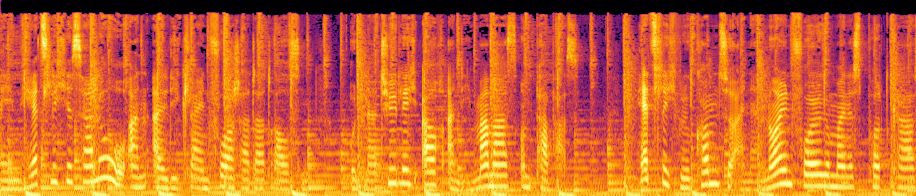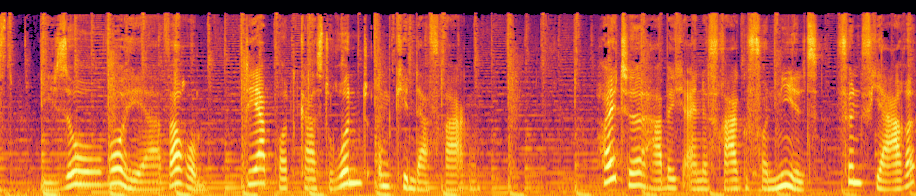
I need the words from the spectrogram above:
Ein herzliches Hallo an all die kleinen Forscher da draußen und natürlich auch an die Mamas und Papas. Herzlich willkommen zu einer neuen Folge meines Podcasts Wieso, woher, warum? Der Podcast rund um Kinderfragen. Heute habe ich eine Frage von Nils, fünf Jahre,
